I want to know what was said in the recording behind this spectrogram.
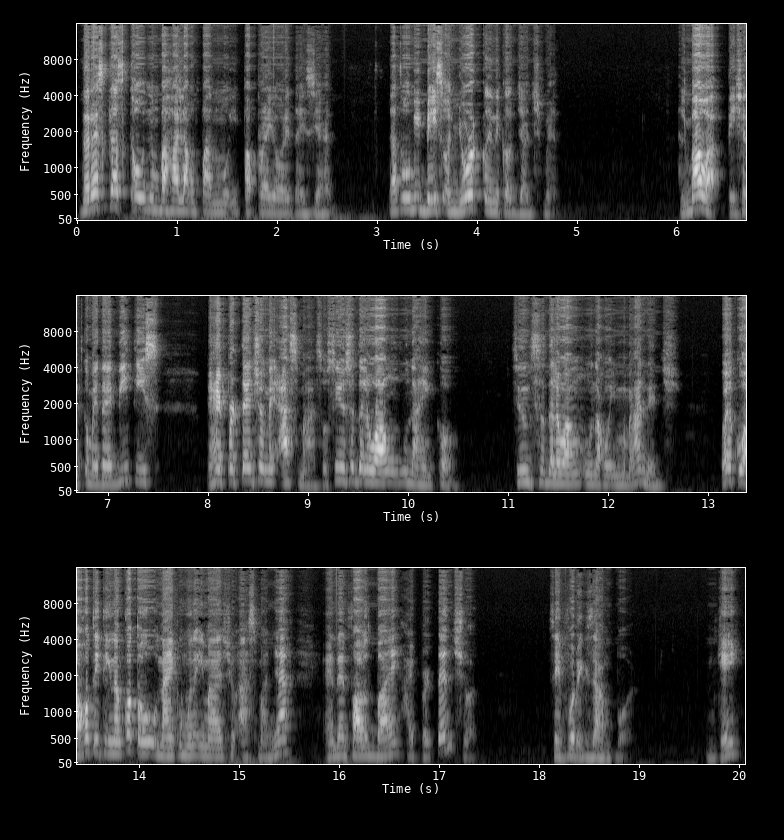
The rest, class, kaunang bahala kung paano mo ipaprioritize yan. That will be based on your clinical judgment. Halimbawa, patient ko may diabetes, may hypertension, may asthma. So, sino sa dalawa ang uunahin ko? Sino sa dalawang una kong i-manage? Well, kung ako titingnan ko to, unahin ko muna i-manage yung asthma niya and then followed by hypertension. Say for example. Okay?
